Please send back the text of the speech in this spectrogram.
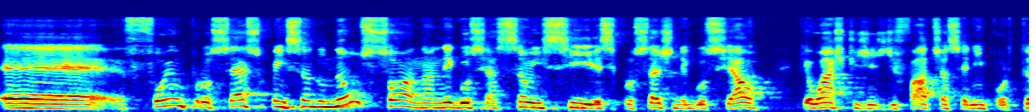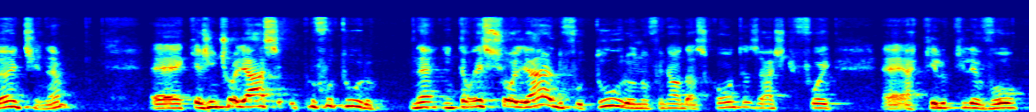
é, foi um processo pensando não só na negociação em si, esse processo negocial, que eu acho que de fato já seria importante, né? É, que a gente olhasse para o futuro, né? Então, esse olhar do futuro, no final das contas, eu acho que foi é, aquilo que levou,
